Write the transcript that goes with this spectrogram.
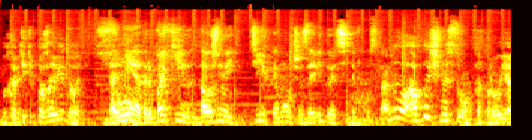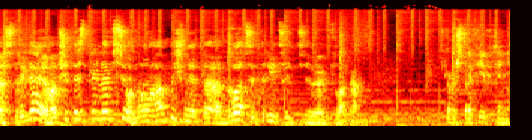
Вы хотите позавидовать? Да Сом. нет, рыбаки должны тихо и молча завидовать, сидя в кустах. Ну, обычный сом, которого я стреляю, вообще-то я стреляю все, но обычно это 20-30 килограмм. Короче, трофеев у тебя нет.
